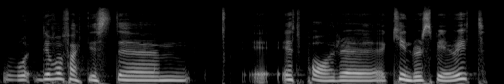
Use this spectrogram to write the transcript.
Och det var faktiskt ehm, ett par, eh, Kindred Spirit,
